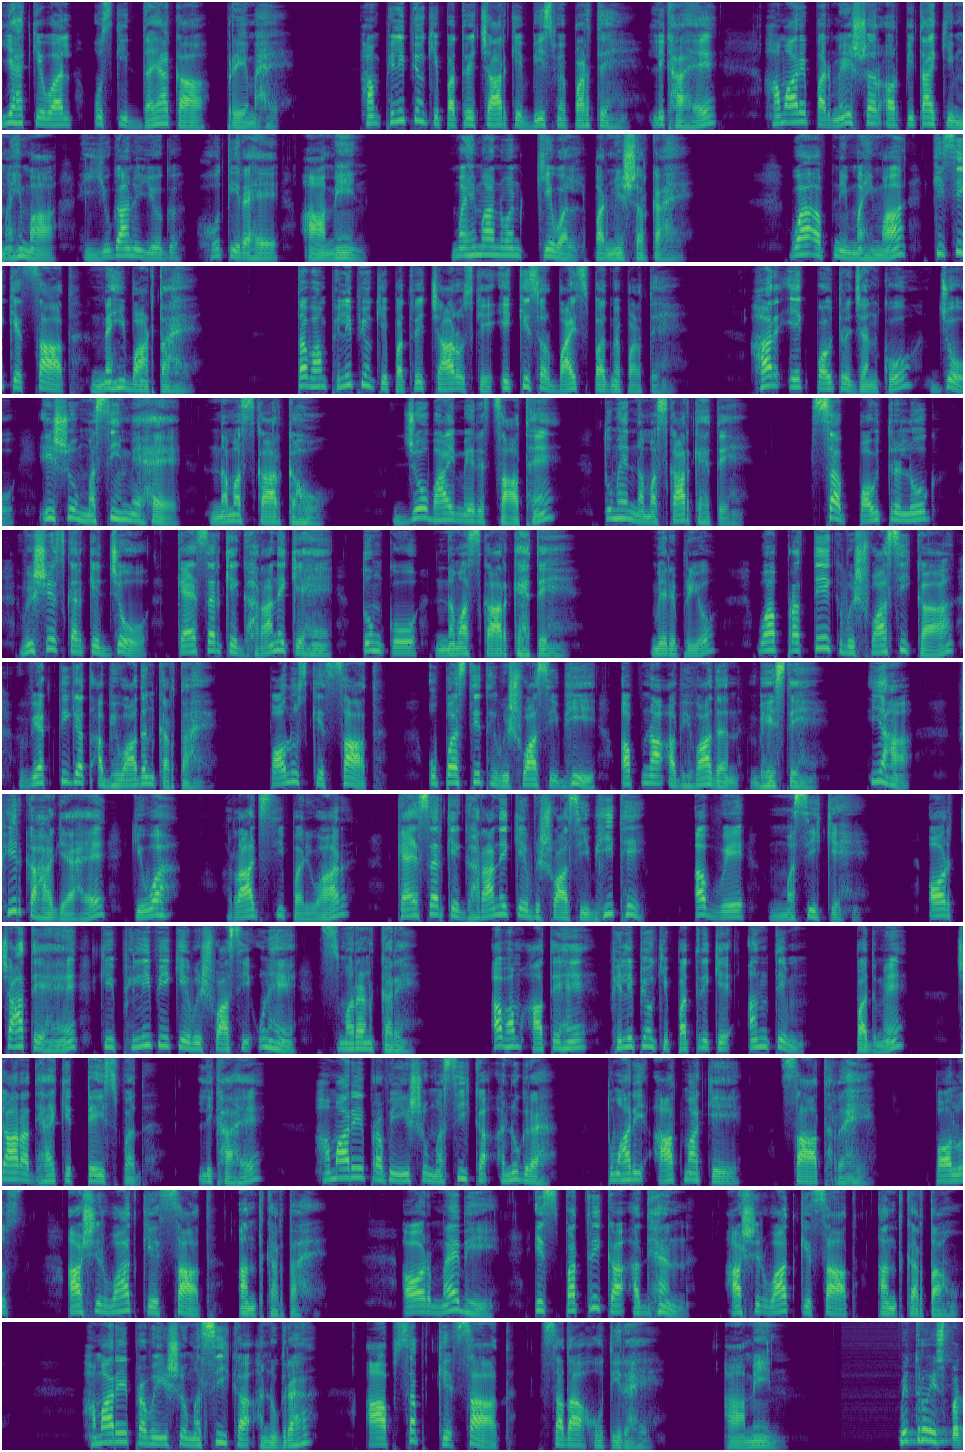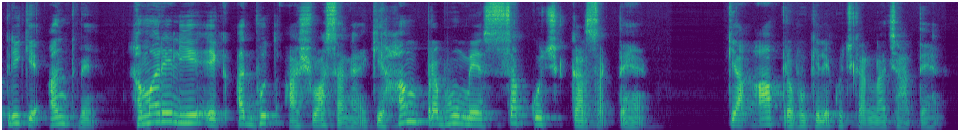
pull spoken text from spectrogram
यह केवल उसकी दया का प्रेम है। हम फिलिपियों की पत्र चार के बीस में पढ़ते हैं। लिखा है, हमारे परमेश्वर और पिता की महिमा युगानुयुग होती रहे। आमीन। महिमानवन केवल परमेश्वर का है। वह अपनी महिमा किसी के साथ नहीं बांटता है। तब हम फिलिपियों की पत्री चार उसके 21 और 22 पद में पढ़ते हैं। हर एक पवित्र जन को जो यीशु मसीह में है, नमस्कार कहो। जो भाई मेरे साथ हैं, तुम्हें नमस्कार कहते हैं। सब पवित्र लोग, विशेष करके जो कैसर के घराने के हैं तुमको नमस्कार कहते हैं। मेरे प्रियो, वह प्रत्येक विश्वासी का व्यक्तिगत अभिवादन करता है। पॉलुस के साथ उपस्थित विश्वासी भी अपना अभिवादन भेजते हैं। यहाँ फिर कहा गया है कि वह राजसी परिवार, कैसर के घराने के विश्वासी भी थे। अब वे मसीह के हैं और चाहते हैं कि फिलिपी के विश्वासी उन्हें स्मरण करें। अब हम आते हैं फिलिपियों की पत्री के अंतिम पद में, चार अध्याय के तेईस पद। लिखा है, हमारे प्रभु यीशु मसीह का अनुग्रह तुम्हारी आत्मा के साथ रहे। पॉलुस आशीर्वाद के साथ अंत करता है। और मैं भी इस पत्री का अध्ययन आशीर्वाद के साथ अंत करता हूँ। हमारे प्रभु यीशु मसीह का अनुग्रह आप सब के साथ सदा होती रहे। आमीन। मित्रों, इस पत्री के अंत में हमारे लिए एक अद्भुत आश्वासन है कि हम प्रभु में सब कुछ कर सकते हैं। क्या आप प्रभु के लिए कुछ करना चाहते हैं?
